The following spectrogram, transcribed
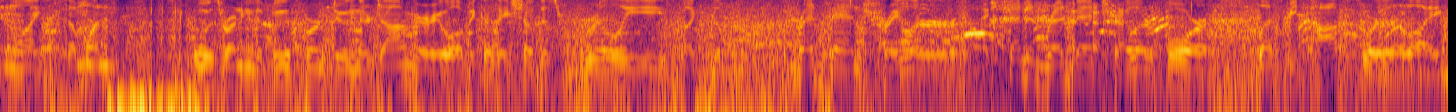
And like someone who was running the booth weren't doing their job very well because they showed this really like the red band trailer, extended red band trailer for Let's Be Cops, where they're like,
